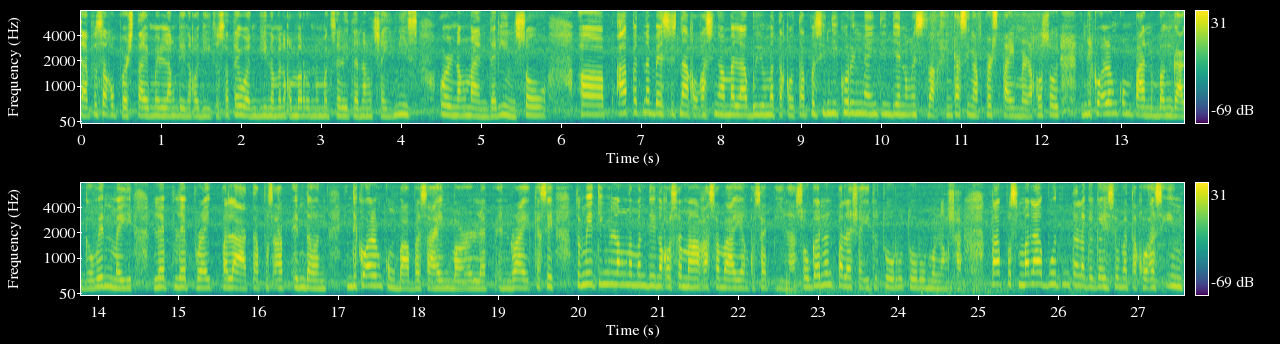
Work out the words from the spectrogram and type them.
Tapos ako, first timer lang din ako dito sa Taiwan, hindi naman ako marunong magsalita ng Chinese or ng Mandarin. So, uh, apat na beses na ako kasi nga malabo yung mata ko. Tapos hindi ko rin maintindihan ng instruction kasi nga first timer ako. So, hindi ko alam kung paano bang gagawin. May left, left, right pala. Tapos up and down. Hindi ko alam kung babasahin ba or left and right. Kasi tumitingin lang naman din ako sa mga kasamayan ko sa pila. So, ganun pala siya. Ituturo-turo mo lang siya. Tapos, malabo din talaga guys yung mata ko. As in,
